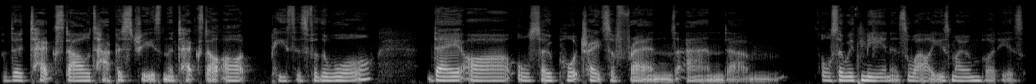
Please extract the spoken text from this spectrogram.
the textile tapestries and the textile art pieces for the wall. They are also portraits of friends and um, also with me in as well. I use my own body as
